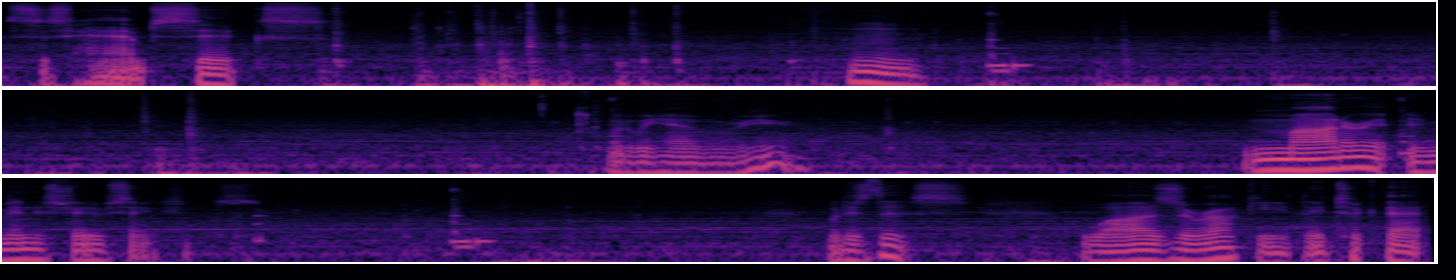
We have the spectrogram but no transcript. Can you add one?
This is Hab 6. Hmm. What do we have over here? Moderate administrative sanctions. What is this? Waziraki. They took that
